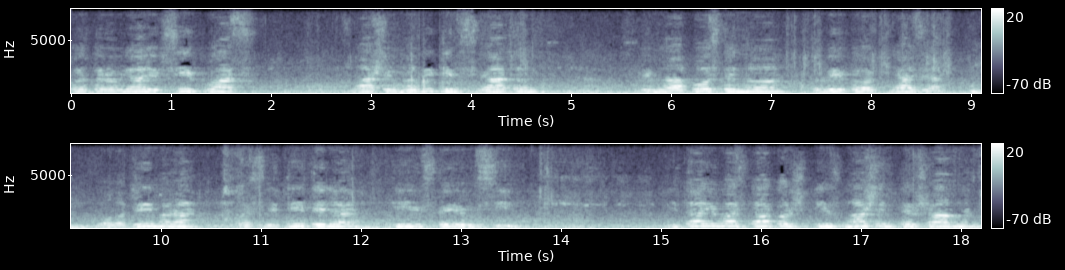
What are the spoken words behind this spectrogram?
Поздоровляю всіх вас з нашим великим святом рівноапостольного Великого князя Володимира, просвітителя Київської Русі. Вітаю вас також із нашим державним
